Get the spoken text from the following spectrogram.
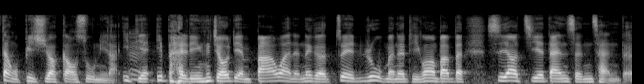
但我必须要告诉你啦，一点一百零九点八万的那个最入门的体况版本是要接单生产的，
